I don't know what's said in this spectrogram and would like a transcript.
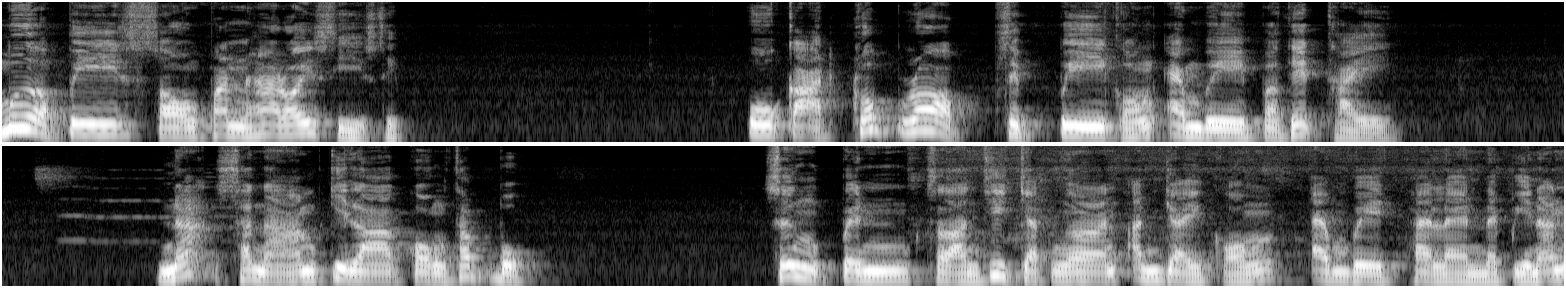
เมื่อปี 2540 โอกาสครบรอบ 10 ปีของแอมเวประเทศไทย ณสนามกีฬากองทัพบบก ซึ่งเป็นสถานที่จัดงานอันใหญ่ของแอมเวย์ไทยแลนด์ในปีนั้น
